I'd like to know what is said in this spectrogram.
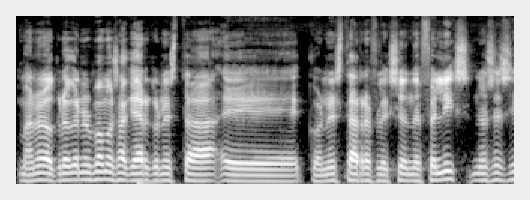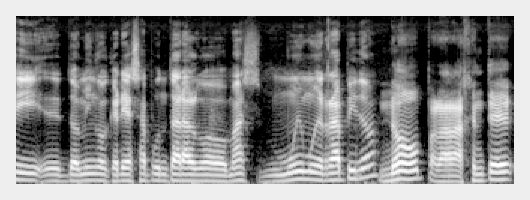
Manolo, creo que nos vamos a quedar con esta eh, con esta reflexión de Félix. No sé si eh, Domingo querías apuntar algo más muy muy rápido. No, para la gente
